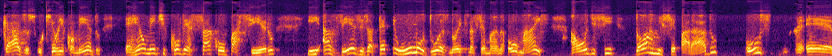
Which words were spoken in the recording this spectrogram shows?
casos, o que eu recomendo é realmente conversar com o parceiro e, às vezes, até ter uma ou duas noites na semana ou mais, aonde se dorme separado ou é,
